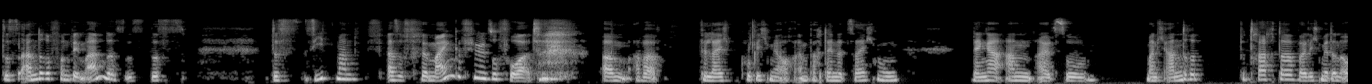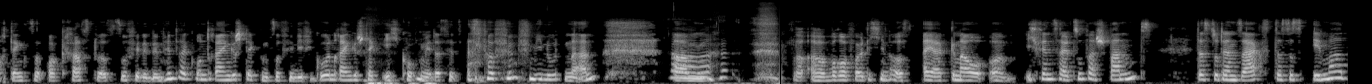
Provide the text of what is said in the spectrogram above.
das andere von wem anders ist. Das, das sieht man, also für mein Gefühl sofort. ähm, aber vielleicht gucke ich mir auch einfach deine Zeichnung länger an als so manch andere Betrachter, weil ich mir dann auch denke, so, oh krass, du hast so viel in den Hintergrund reingesteckt und so viel in die Figuren reingesteckt. Ich gucke mir das jetzt erstmal fünf Minuten an. Oh. Ähm, so, aber worauf wollte ich hinaus? Ah ja, genau. Ähm, ich finde es halt super spannend, dass du dann sagst, dass es immer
